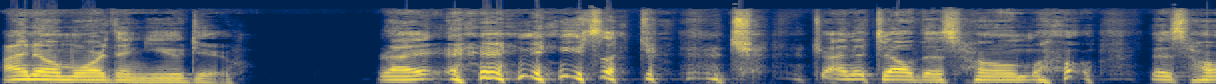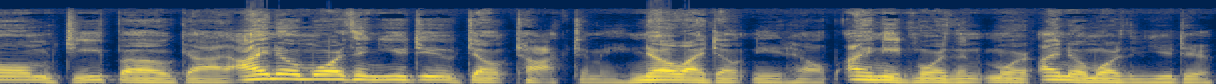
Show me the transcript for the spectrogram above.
I know more than you do. Right? And he's like trying to tell this home, this Home Depot guy, I know more than you do. Don't talk to me. No, I don't need help. I need more than more. I know more than you do.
